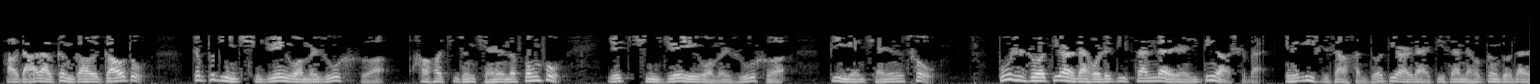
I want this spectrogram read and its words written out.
好达到更高的高度。这不仅取决于我们如何。好好继承前人的丰富，也取决于我们如何避免前人的错误。不是说第二代或者第三代的人一定要失败，因为历史上很多第二代、第三代或更多代的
